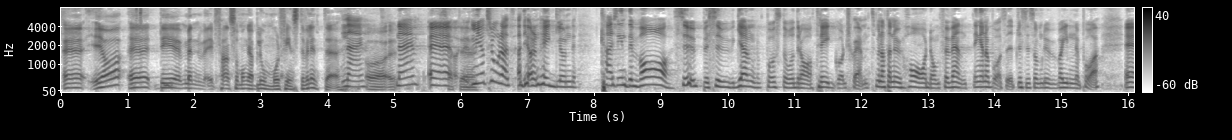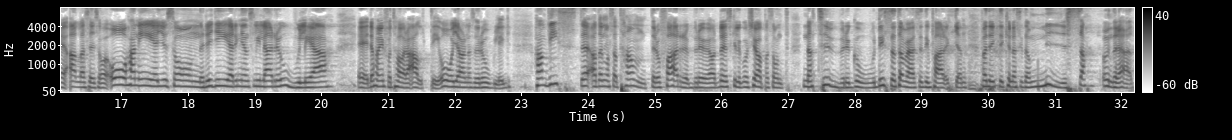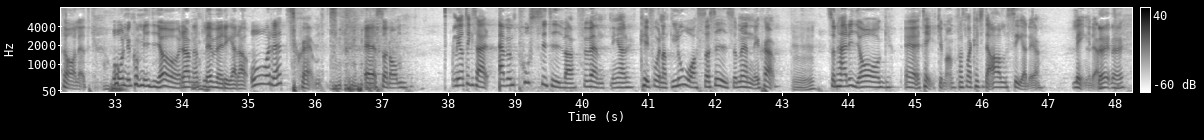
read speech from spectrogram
Eh, ja, eh, det, men fan så många blommor finns det väl inte? Nej, Och, Nej. Eh, att, eh, men jag tror att, att Göran Hägglund kanske inte var supersugen på att stå och dra trädgårdsskämt, men att han nu har de förväntningarna på sig, precis som du var inne på. Eh, alla säger så, åh han är ju sån, regeringens lilla roliga. Eh, det har han ju fått höra alltid, åh Göran är så rolig. Han visste att en massa tanter och farbröder skulle gå och köpa sånt naturgodis att ta med sig till parken för att riktigt kunna sitta och mysa under det här talet. Och nu kommer Göran att leverera årets skämt, eh, sa de. Men jag tänker så här, även positiva förväntningar kan ju få en att låsa sig som människa. Så här är jag, eh, tänker man, fast man kanske inte alls ser det längre. Nej, nej.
